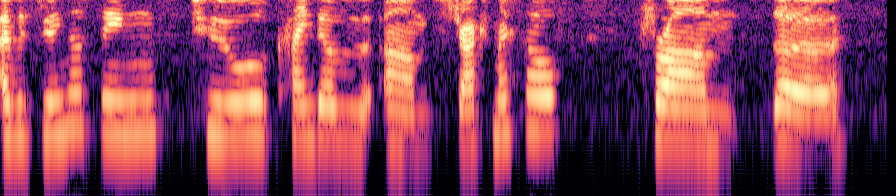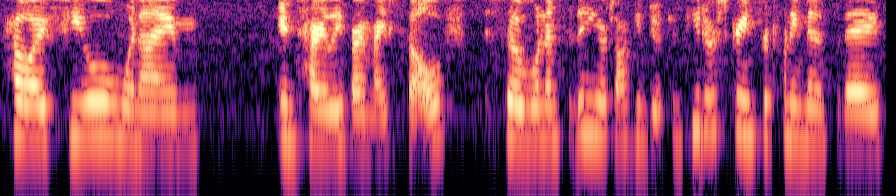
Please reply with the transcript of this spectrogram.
I was doing those things to kind of um, distract myself from the how I feel when I'm entirely by myself. So when I'm sitting here talking to a computer screen for 20 minutes a day,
